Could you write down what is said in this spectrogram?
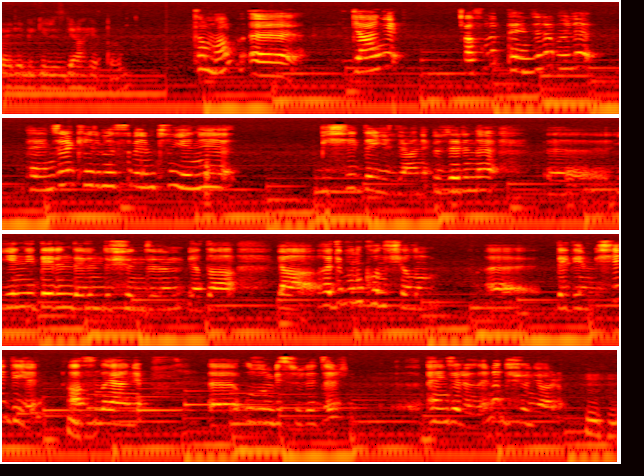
öyle bir girizgah yapalım. Tamam. eee, yani aslında pencere böyle pencere kelimesi benim için yeni bir şey değil yani üzerine eee, yeni derin derin düşündüğüm ya da ya hadi bunu konuşalım eee, dediğim bir şey değil. Hı. Aslında yani eee, uzun bir süredir eee, pencere üzerine düşünüyorum. Hı hı.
